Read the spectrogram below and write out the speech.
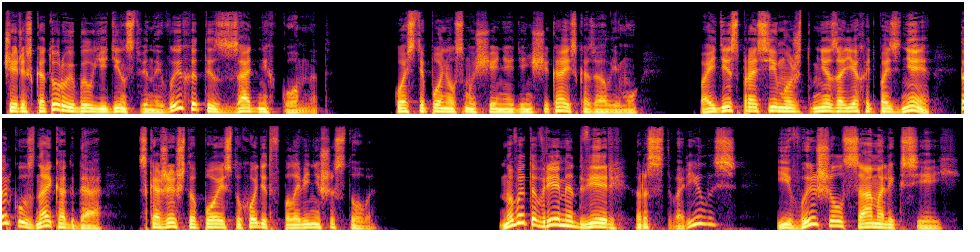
через которую был единственный выход из задних комнат. Костя понял смущение денщика и сказал ему, «Пойди спроси, может, мне заехать позднее, только узнай, когда. Скажи, что поезд уходит в половине шестого». Но в это время дверь растворилась, и вышел сам Алексей.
